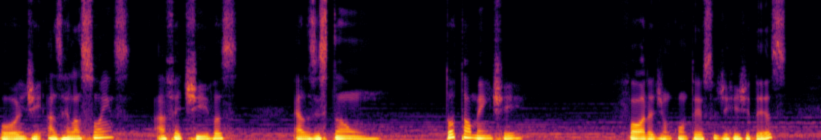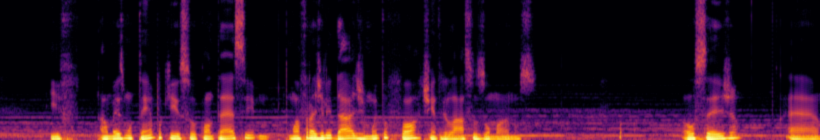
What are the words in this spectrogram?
onde as relações afetivas elas estão totalmente fora de um contexto de rigidez e ao mesmo tempo que isso acontece, uma fragilidade muito forte entre laços humanos. Ou seja, é,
